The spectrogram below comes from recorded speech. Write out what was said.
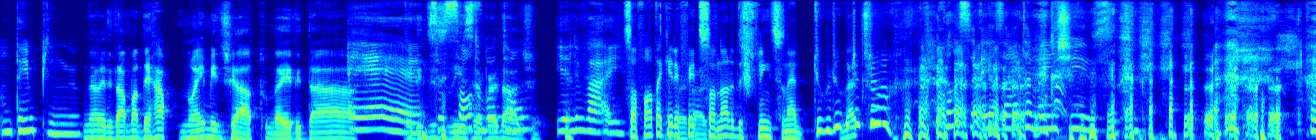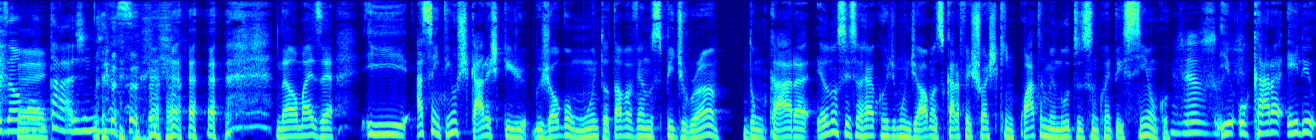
um tempinho. Não, ele dá uma derrapa. Não é imediato, né? Ele dá. É, ele você desliza, é botão verdade. e ele vai. Só falta aquele É efeito sonoro dos Flintstones, né? Tchuc. Nossa, é exatamente isso. Fazer uma É. montagem disso. Não, mas é. E, assim, tem uns caras que jogam muito. Eu tava vendo speedrun de um cara, eu não sei se é o recorde mundial, mas o cara fechou acho que em 4 minutos e 55. Jesus. E o cara, ele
